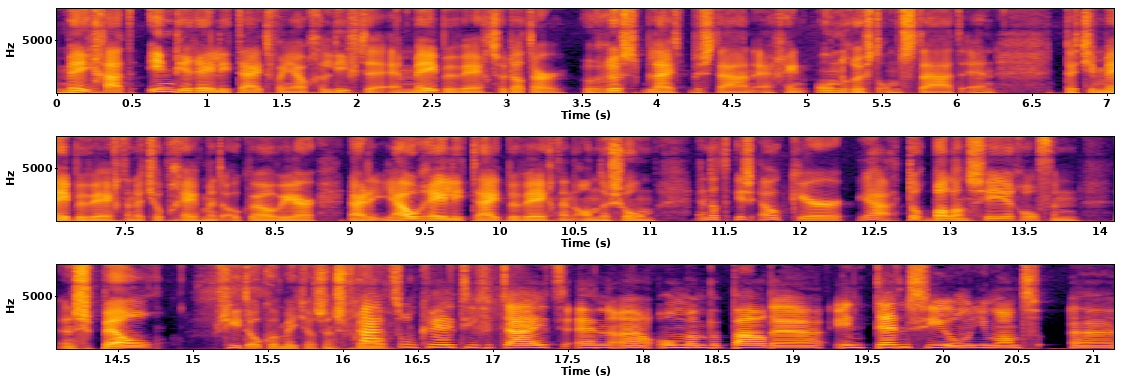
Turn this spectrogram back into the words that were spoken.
meegaat in die realiteit van jouw geliefde en meebeweegt, zodat er rust blijft bestaan en geen onrust ontstaat. En dat je meebeweegt en dat je op een gegeven moment ook wel weer naar de, jouw realiteit beweegt en andersom. En dat is elke keer ja, toch balanceren of een, een spel. Zie het ook wel een beetje als een spel. vraagt om creativiteit en eh, om een bepaalde intentie om iemand eh,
